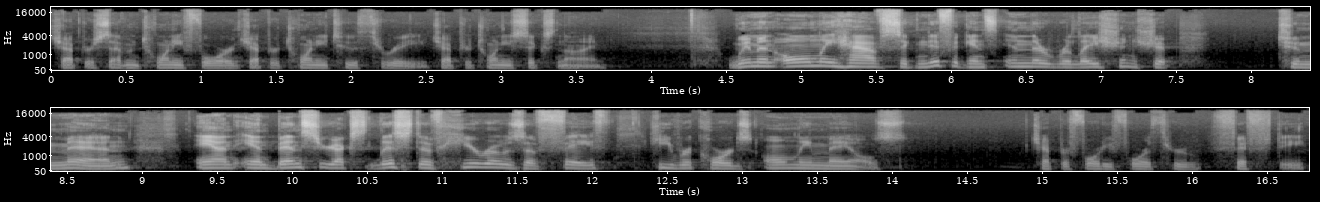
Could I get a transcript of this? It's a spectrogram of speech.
Chapter 7, 24, chapter 22, 3, chapter 26, 9. Women only have significance in their relationship to men. And in Ben Sirach's list of heroes of faith, he records only males, chapter 44 through 50.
